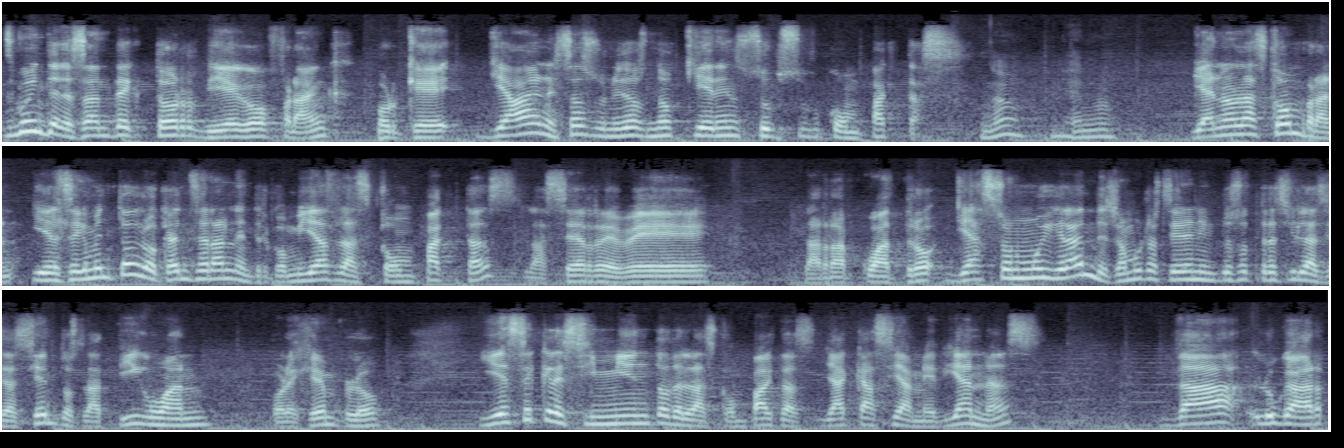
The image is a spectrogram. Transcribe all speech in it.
Es muy interesante, Héctor, Diego, Frank, porque ya en Estados Unidos no quieren sub-subcompactas. No, ya no. Ya no las compran. Y el segmento de lo que antes eran, entre comillas, las compactas, las CRB, la RAV4, ya son muy grandes. Ya muchas tienen incluso tres filas de asientos. La Tiguan, por ejemplo. Y ese crecimiento de las compactas, ya casi a medianas, da lugar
